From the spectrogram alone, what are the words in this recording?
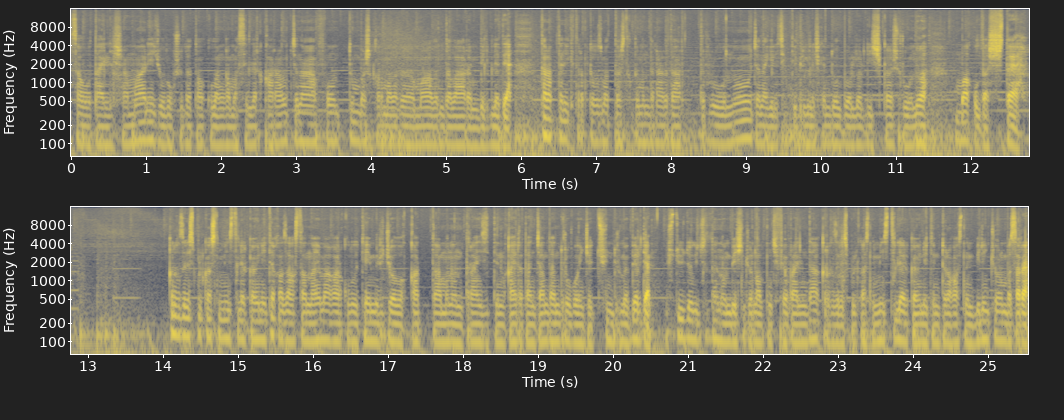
Сауд аль шамария жолугушууда талкууланган маселелер каралып жана фонддун башкармалыгы маалымдалаарын белгиледи. Тараптар эки тараптуу кызматташтыкты мындан ары да арттырууну жана келечекте биргелешкен долбоорлорду ишке ашырууну макулдашты кыргыз республикасынын министрлер кабинети казакстандын аймак аркылуу темир жол каттамынын транзитин кайрадан жандандыруу боюнча түшүндүрмө берди. Үстүбүздөгү жылдын он бешинчи он алтынчы февралында кыргыз республикасынын министрлер кабинетинин төрагасынын биринчи орун басары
